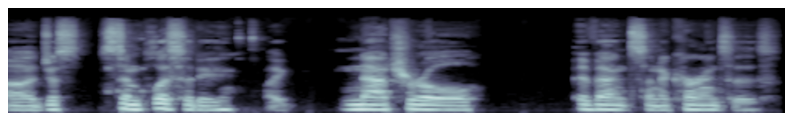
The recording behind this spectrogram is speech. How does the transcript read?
uh, just simplicity, like natural events and occurrences.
